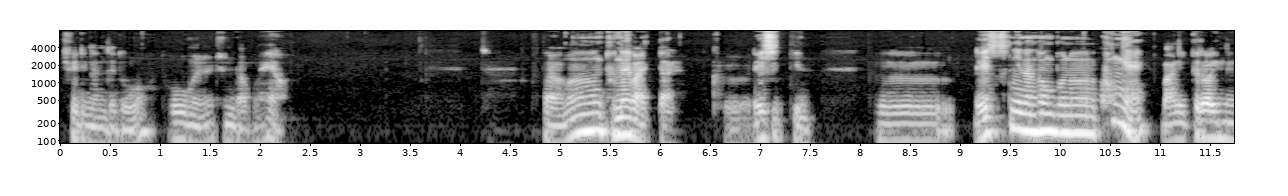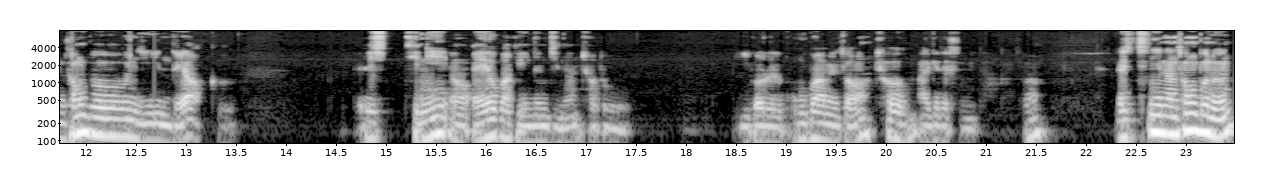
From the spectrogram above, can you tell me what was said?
줄이는 데도 도움을 준다고 해요. 그 다음은 두뇌 발달, 그 레시틴. 그 레시틴이라는 성분은 콩에 많이 들어있는 성분인데요. 그 레시틴이 어, 애호박에 있는지는 저도 이거를 공부하면서 처음 알게 됐습니다. 그래서 레시틴이라는 성분은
